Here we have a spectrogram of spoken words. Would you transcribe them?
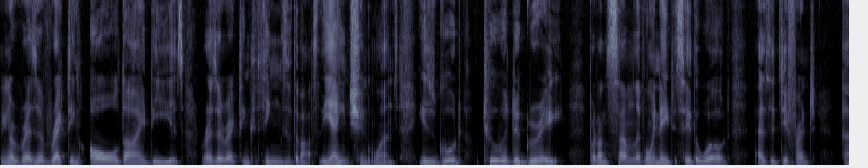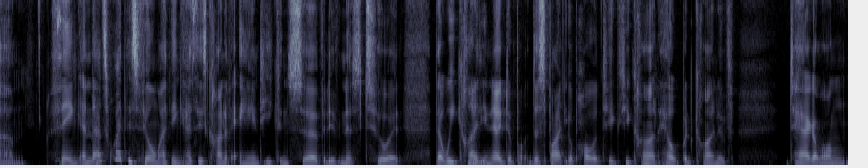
you know, resurrecting old ideas, resurrecting things of the past, the ancient ones, is good to a degree. But on some level, we need to see the world as a different um, thing. And that's why this film, I think, has this kind of anti conservativeness to it that we kind of, you know, despite your politics, you can't help but kind of tag along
